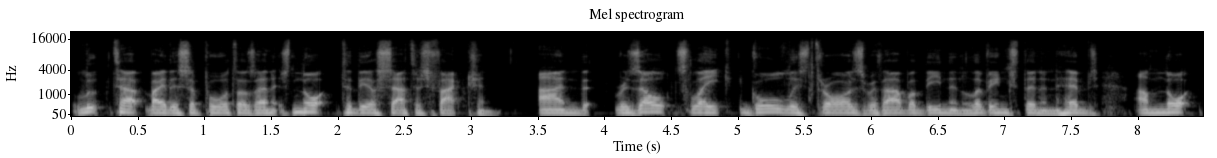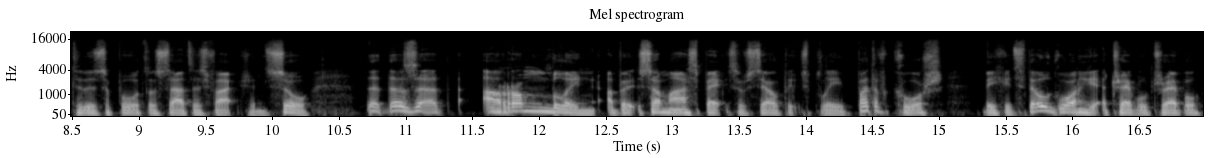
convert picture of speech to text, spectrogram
looked at by the supporters and it's not to their satisfaction. And results like goalless draws with Aberdeen and Livingston and Hibs are not to the supporters' satisfaction. So there's a, a rumbling about some aspects of Celtic's play. But of course, they could still go on and get a treble treble.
